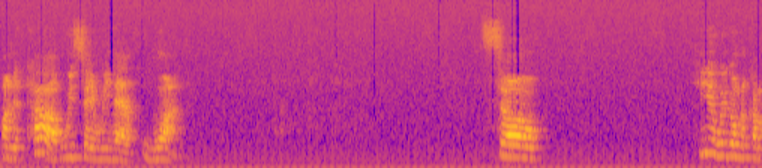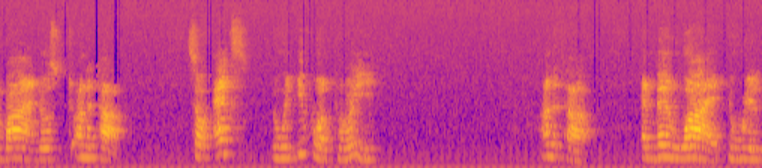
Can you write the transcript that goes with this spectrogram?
on the top we say we have 1. So here we're going to combine those on the top. So x will equal 3 on the top and then y will,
